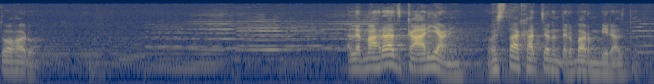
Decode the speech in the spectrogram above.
તો સારું એટલે મહારાજ કાર્યાણી, વસ્તા ખાચરના દરબારમાં બિરાજતા હતા.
